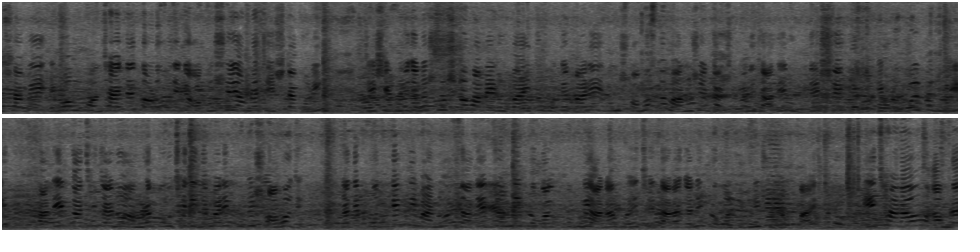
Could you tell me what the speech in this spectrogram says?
হিসাবে এবং পঞ্চায়েতের তরফ থেকে অবশ্যই আমরা চেষ্টা করি যে সেগুলো যেন সুষ্ঠুভাবে রূপায়িত হতে পারে এবং সমস্ত মানুষের কাছে মানে যাদের উদ্দেশ্যে এই প্রকল্পগুলি, তাদের কাছে যেন আমরা পৌঁছে দিতে পারি খুবই সহজে, যাতে প্রত্যেকটি মানুষ যাদের জন্য প্রকল্পগুলি আনা হয়েছে তারা যেন প্রকল্পগুলি সুযোগ পায়। এছাড়াও আমরা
